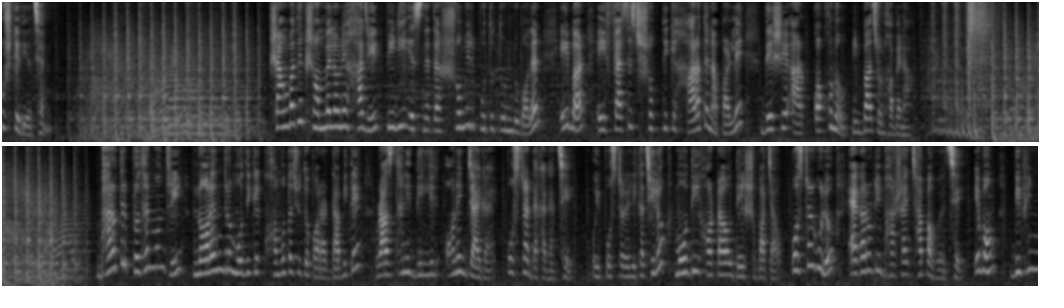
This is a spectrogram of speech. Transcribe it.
উস্কে দিয়েছেন। সাংবাদিক সম্মেলনে হাজির পিডিএস নেতা সমীর পুতুতুন্ডু বলেন, এইবার এই ফ্যাসিস্ট শক্তিকে হারাতে না পারলে দেশে আর কখনো নির্বাচন হবে না। ভারতের প্রধানমন্ত্রী নরেন্দ্র মোদীকে ক্ষমতাচ্যুত করার দাবিতে রাজধানী দিল্লির অনেক জায়গায় পোস্টার দেখা গেছে। ওই পোস্টারে লেখা ছিল, মোদি হটাও, দেশ বাঁচাও। পোস্টারগুলো এগারোটি ভাষায় ছাপা হয়েছে এবং বিভিন্ন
